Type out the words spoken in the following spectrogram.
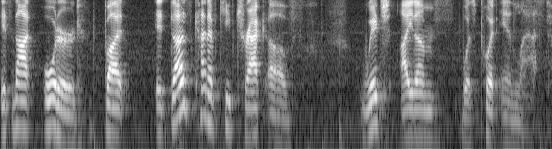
it's not ordered, but it does kind of keep track of which item was put in last.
